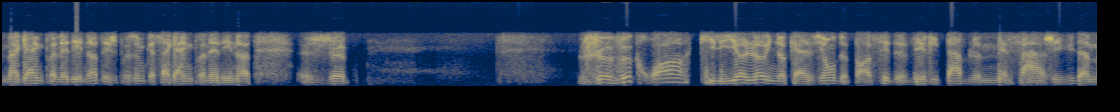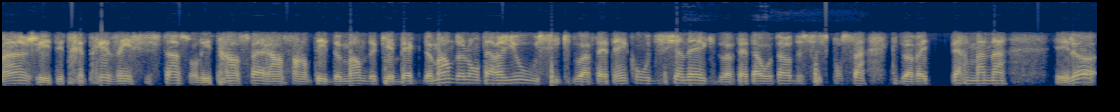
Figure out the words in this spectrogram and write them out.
ma gang prenait des notes et je présume que sa gang prenait des notes. Je je veux croire qu'il y a là une occasion de passer de véritables messages. Évidemment, j'ai été très, très insistant sur les transferts en santé, demande de Québec, demande de l'Ontario aussi, qui doivent être inconditionnels, qui doivent être à hauteur de 6% qui doivent être permanents. Et là,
